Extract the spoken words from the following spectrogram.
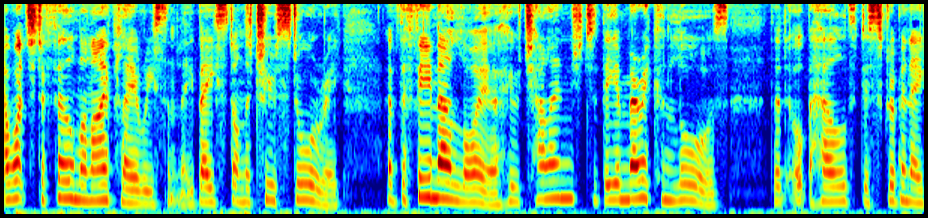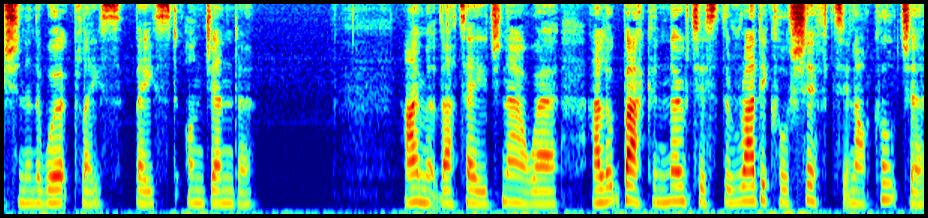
I watched a film on iPlayer recently based on the true story of the female lawyer who challenged the American laws that upheld discrimination in the workplace based on gender. I'm at that age now where I look back and notice the radical shifts in our culture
